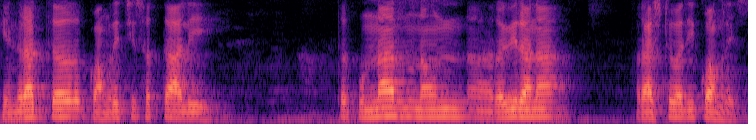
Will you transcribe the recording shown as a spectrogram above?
केंद्रात जर काँग्रेसची सत्ता आली तर पुन्हा नव रवी राणा राष्ट्रवादी काँग्रेस.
